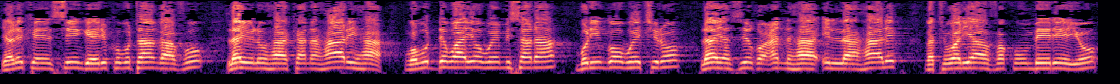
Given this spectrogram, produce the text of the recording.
yaleka ensi ng'eri ku butangaavu lailuha kanahaariha ng'obudde bwayo obw'emisana bulinga obw'ekiro la yaziigu anha illa halik nga tewali ava ku mbeera eyo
